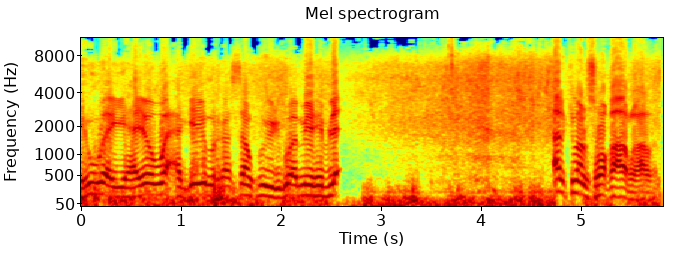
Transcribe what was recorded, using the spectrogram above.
dee waa waa xageeyo markaasaan ku yidhi waa meel heble. Halkii baan soo qaadar qaaday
